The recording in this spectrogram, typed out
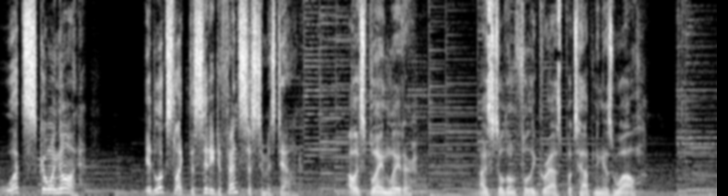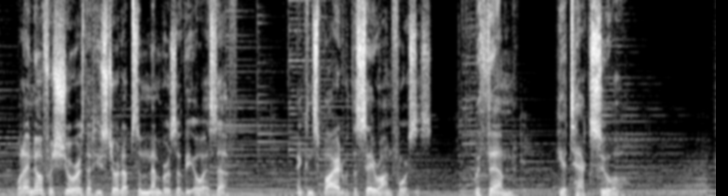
what's going on? It looks like the city defense system is down. I'll explain later. I still don't fully grasp what's happening as well. What I know for sure is that he stirred up some members of the OSF and conspired with the Seiran forces. With them, he attacked Suoh.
